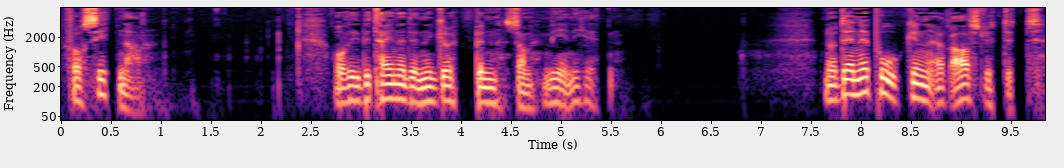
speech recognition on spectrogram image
for sitt navn. Og vi betegner denne gruppen som menigheten. Når denne epoken er avsluttet,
